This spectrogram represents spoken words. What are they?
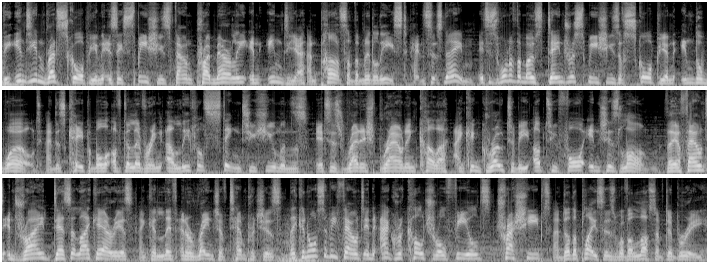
The Indian red scorpion is a species found primarily in India and parts of the Middle East, hence its name. It is one of the most dangerous species of scorpion in the world and is capable of delivering a lethal sting to humans. It is reddish brown in color and can grow to be up to 4 inches long. They are found in dry, desert-like areas and can live in a range of temperatures. They can also be found in agricultural fields, trash heaps, and other places with a lot of debris.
